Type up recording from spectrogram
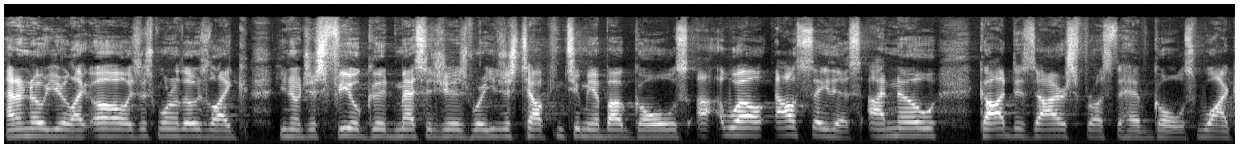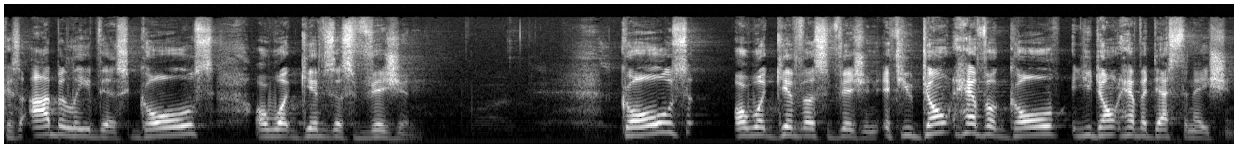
And I know you're like, oh, is this one of those like, you know, just feel good messages where you're just talking to me about goals? Uh, well, I'll say this. I know God desires for us to have goals. Why? Because I believe this goals are what gives us vision. Goals are what give us vision. If you don't have a goal, you don't have a destination.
